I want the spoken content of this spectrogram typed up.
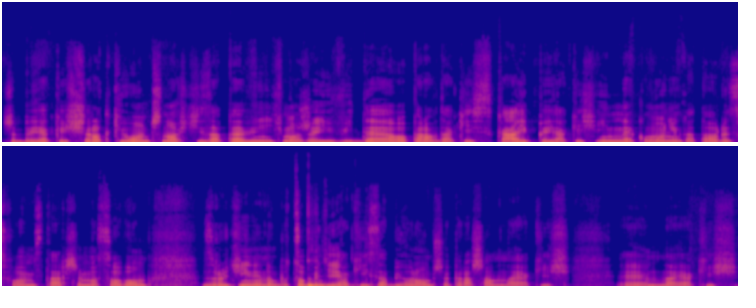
żeby jakieś środki łączności zapewnić, może i wideo, prawda, jakieś Skype'y, jakieś inne komunikatory swoim starszym osobom z rodziny, no bo co będzie, jak ich zabiorą, przepraszam, na jakieś, na jakieś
